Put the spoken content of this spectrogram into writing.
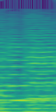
Música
